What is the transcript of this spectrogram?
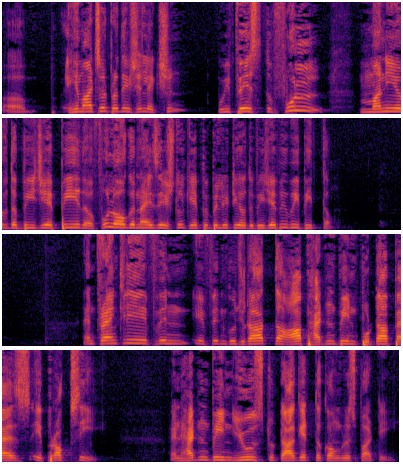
Uh, Himachal Pradesh election, we faced the full money of the BJP, the full organizational capability of the BJP, we beat them. And frankly, if in, if in Gujarat the AAP hadn't been put up as a proxy and hadn't been used to target the Congress party,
